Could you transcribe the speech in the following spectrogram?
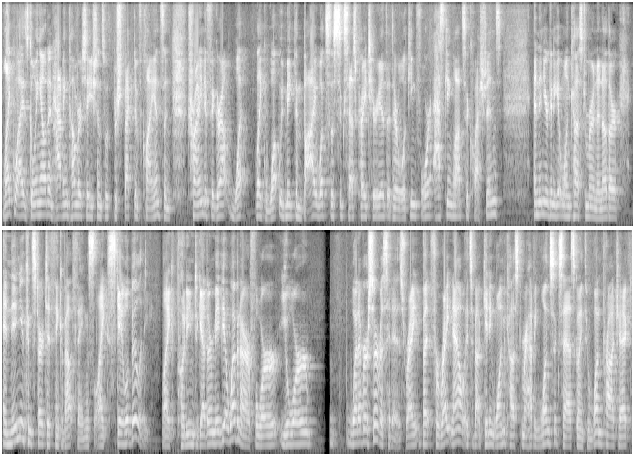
Likewise, going out and having conversations with prospective clients and trying to figure out what like what would make them buy, what's the success criteria that they're looking for, asking lots of questions. And then you're going to get one customer and another, and then you can start to think about things like scalability, like putting together maybe a webinar for your whatever service it is, right? But for right now, it's about getting one customer, having one success, going through one project,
